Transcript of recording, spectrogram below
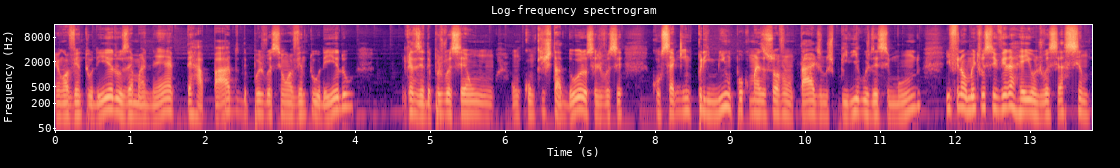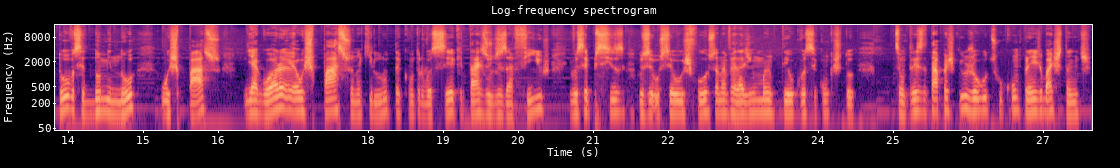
é um aventureiro, Zé Mané, pé rapado, depois você é um aventureiro Quer dizer, depois você é um, um conquistador, ou seja, você consegue imprimir um pouco mais a sua vontade nos perigos desse mundo, e finalmente você vira rei, onde você assentou, você dominou o espaço, e agora é o espaço né, que luta contra você, que traz os desafios, e você precisa, o seu, o seu esforço é na verdade em manter o que você conquistou. São três etapas que o jogo compreende bastante,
